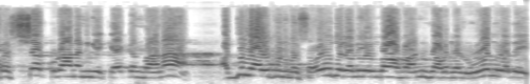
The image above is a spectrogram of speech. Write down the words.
ஃப்ரெஷ்ஷா குரான நீங்க கேட்கணுமானா அப்துல்லாஹிபின் இப்னு மஸ்ஊத் அல்லாஹ் அணுகு அவர்கள் ஓதுவதை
